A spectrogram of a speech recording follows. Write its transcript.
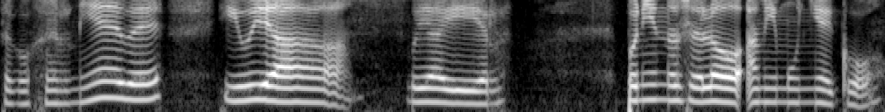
recoger nieve y voy a voy a ir poniéndoselo a mi muñeco.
